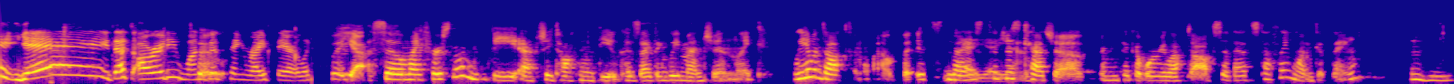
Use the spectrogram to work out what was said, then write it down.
Yay! Yay! That's already one good thing right there. Like, But yeah, so my first one would be actually talking with you because I think we mentioned like we haven't talked in a while, but it's nice yeah, to just yeah. catch up and pick up where we left off. So that's definitely one good thing. mhm.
